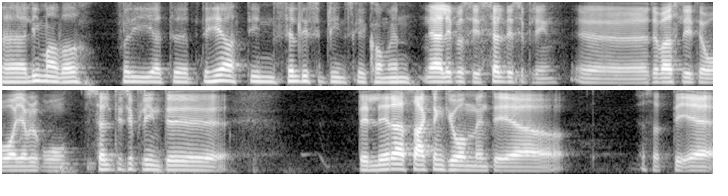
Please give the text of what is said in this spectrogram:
uh, lige meget hvad. Fordi at uh, det her, din selvdisciplin skal komme ind. Ja, lige præcis. Selvdisciplin. Uh, det var også lige det ord, jeg vil bruge. Selvdisciplin, det, det er lettere sagt end gjort, men det er, altså, det er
